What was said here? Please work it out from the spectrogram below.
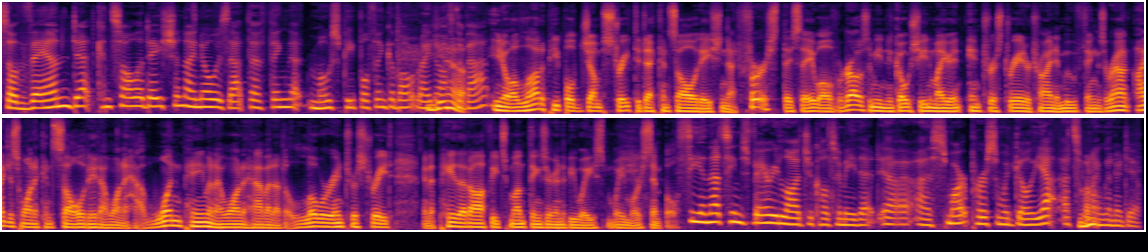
So then debt consolidation, I know, is that the thing that most people think about right yeah. off the bat? You know, a lot of people jump straight to debt consolidation at first. They say, well, regardless of me negotiating my interest rate or trying to move things around. I just want to consolidate. I want to have one payment. I want to have it at a lower interest rate. I'm going to pay that off each month. Things are going to be way, way more simple. See, and that seems very logical to me that uh, a smart person would go, yeah, that's what mm-hmm. I'm going to do.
